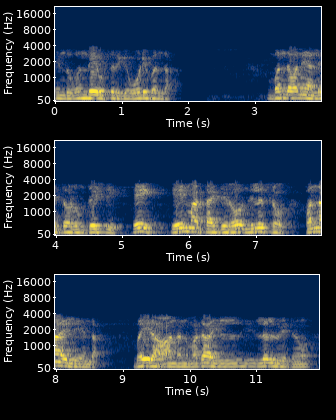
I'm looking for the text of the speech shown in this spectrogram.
ಎಂದು ಒಂದೇ ಉಸಿರಿಗೆ ಓಡಿ ಬಂದ. ಬಂದವನೇ ಅಲ್ಲಿದ್ದವರು ಉದ್ದೇಶಿಸಿ, ಏಯ್, ಏನ್ ಮಾಡ್ತಾ ಇದ್ದೀರೋ, ನಿಲ್ಲಿಸ್ರೋ, ಹೊನ್ನ ಇಲ್ಲಿ ಎಂದ. ಬೈರ ನನ್ನ ಮಗ ಇಲ್, ಇಲ್ಲಲ್ವೇನೋ,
